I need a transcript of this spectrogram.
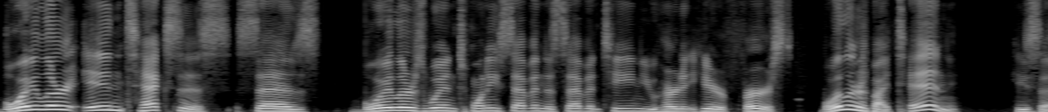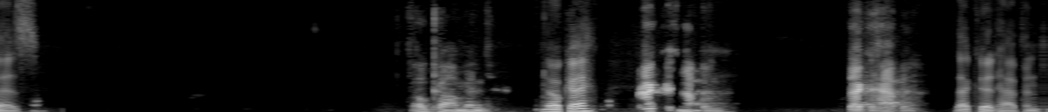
Boiler in Texas says Boilers win 27 to 17. You heard it here first. Boilers by 10, he says. No comment. Okay. That could happen. That could happen. That could happen.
